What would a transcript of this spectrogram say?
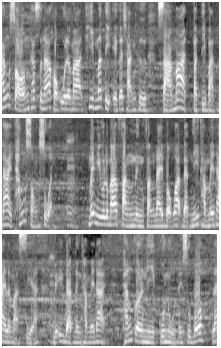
ทั้งสองทัศนะของอุลามะที่มติเอกฉันท์คือสามารถปฏิบัติได้ทั้งสองส่วนอืมไม่มีอุลามะฝั่งหนึ่งฝั่งใดบอกว่าแบบนี้ทำไม่ได้ละหมาดเสีย หรืออีกแบบหนึ่งทำไม่ได้ ทั้งกรณีกูนูดในซูโบฮ์และ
